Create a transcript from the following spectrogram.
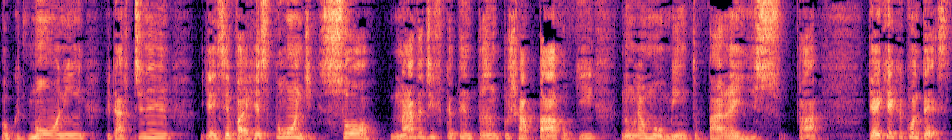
Ou good morning, good afternoon. E aí você vai responde. Só. Nada de ficar tentando puxar papo aqui. Não é o momento para isso, tá? E aí o que, que acontece?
